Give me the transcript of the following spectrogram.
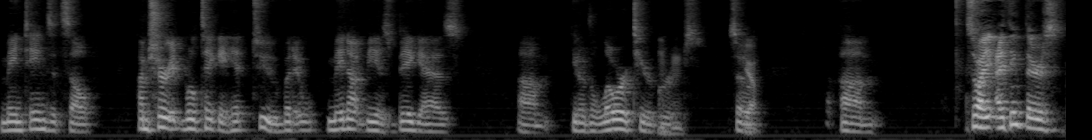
maintains itself. I'm sure it will take a hit too, but it may not be as big as um, you know the lower tier mm-hmm. groups. Mm-hmm. So, yeah. um, so I, I think there's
